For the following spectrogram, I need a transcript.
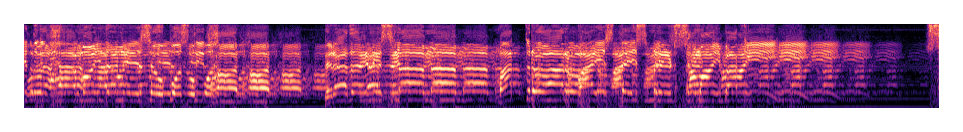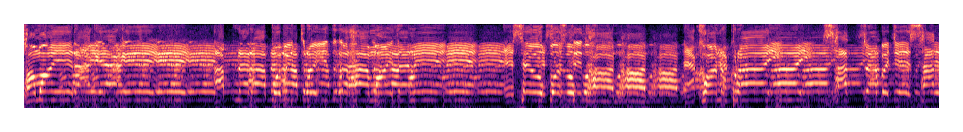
ঈদগাহ ময়দানে এসে উপস্থিত হন। বিরাদারিন ইসলাম, মাত্র আর বাইশ তেইশ মিনিট সময় বাকি। সময়ের আগে আগে আপনারা পবিত্র ঈদগাহ ময়দানে এসে উপস্থিত হন। এখন প্রায় সাতটা বেজে সাত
